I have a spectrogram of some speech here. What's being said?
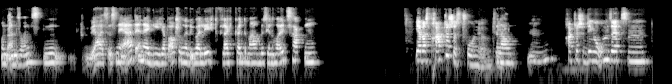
Und ansonsten, ja, es ist eine Erdenergie. Ich habe auch schon überlegt, vielleicht könnte man auch ein bisschen Holz hacken. Ja, was Praktisches tun irgendwie. Genau. Mhm. Praktische Dinge umsetzen.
